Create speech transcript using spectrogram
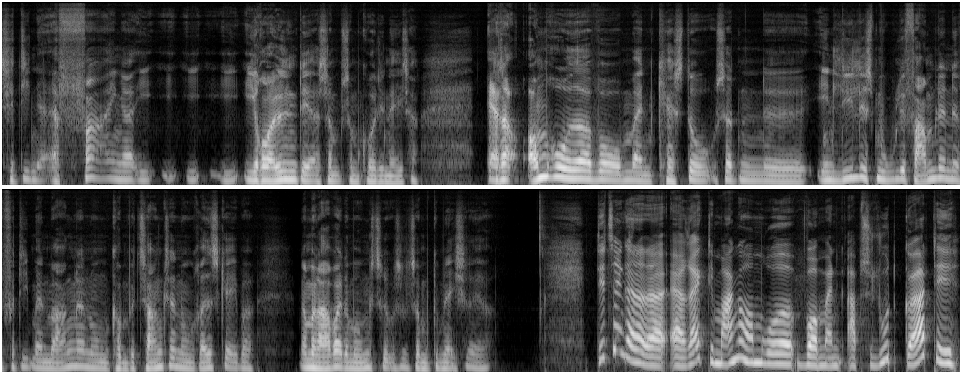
til dine erfaringer i, i, i, i rollen der som, som koordinator. Er der områder, hvor man kan stå sådan øh, en lille smule famlende, fordi man mangler nogle kompetencer, nogle redskaber, når man arbejder med unges trivsel som gymnasielærer? Det tænker jeg, der er rigtig mange områder, hvor man absolut gør det.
